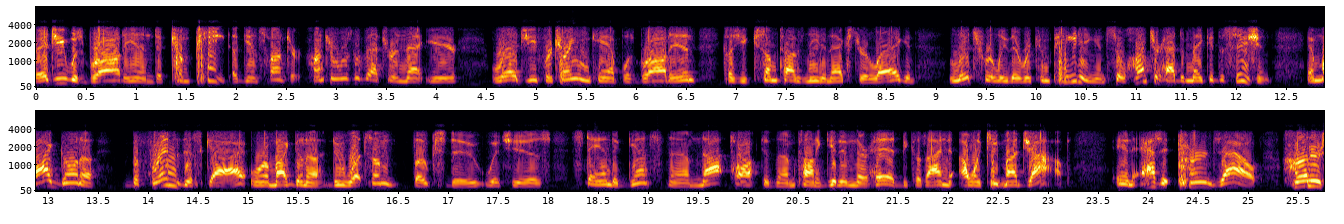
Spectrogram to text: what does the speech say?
Reggie was brought in to compete against Hunter. Hunter was the veteran that year. Reggie for training camp was brought in because you sometimes need an extra leg, and literally they were competing. And so Hunter had to make a decision: Am I gonna befriend this guy, or am I gonna do what some folks do, which is stand against them, not talk to them, kind of get in their head because I I want to keep my job. And as it turns out, Hunter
